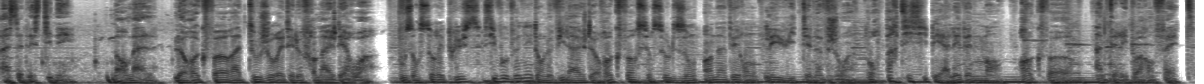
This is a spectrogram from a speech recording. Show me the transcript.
à sa destinée. Normal, le Roquefort a toujours été le fromage des rois. Vous en saurez plus si vous venez dans le village de Roquefort-sur-Soulzon en Aveyron les 8 et 9 juin pour participer à l'événement Roquefort, un territoire en fête.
